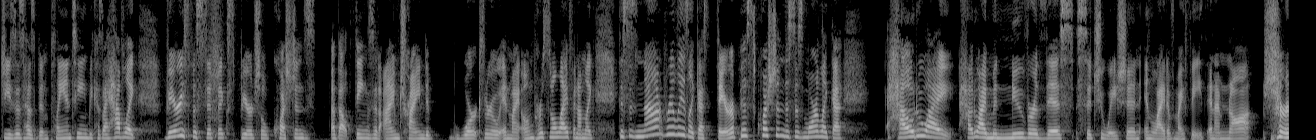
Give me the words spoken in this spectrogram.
Jesus has been planting because I have like very specific spiritual questions about things that I'm trying to work through in my own personal life. And I'm like this is not really like a therapist question. This is more like a how do I how do I maneuver this situation in light of my faith? And I'm not sure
